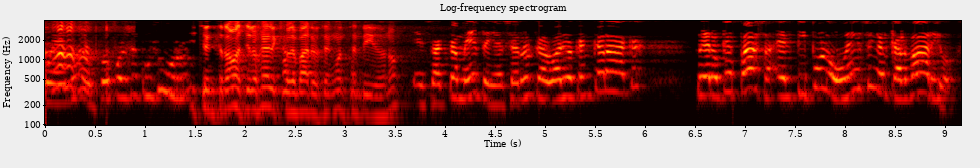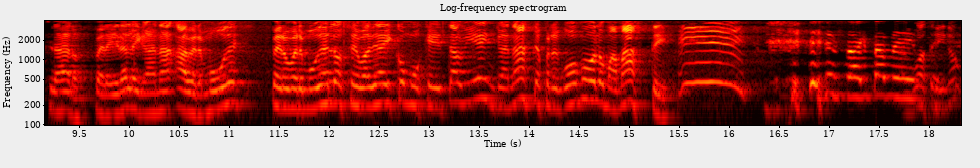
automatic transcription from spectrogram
bueno, él fue por ese cuzurro. Y se entraron a tiros en el Calvario, tengo entendido, ¿no? Exactamente, en el Cerro del Calvario acá en Caracas. Pero ¿qué pasa? El tipo lo vence en el Calvario. Claro, Pereira le gana a Bermúdez, pero Bermúdez lo se va de ahí como que está bien, ganaste, pero ¿cómo lo mamaste? Exactamente. Algo así, ¿no?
